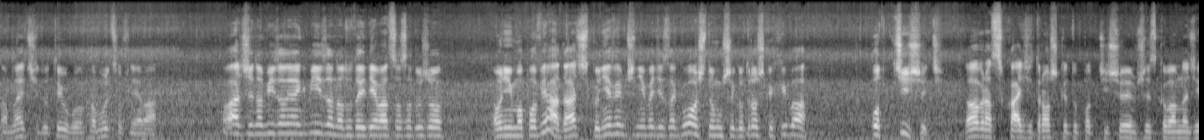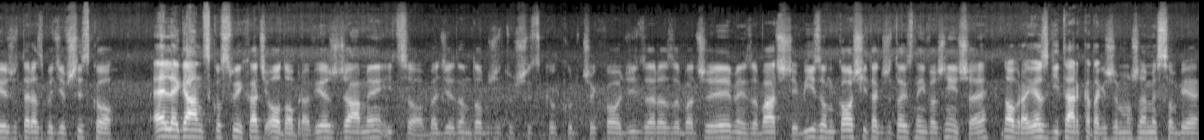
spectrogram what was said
nam leci do tyłu, bo hamulców nie ma. Patrzcie, no bizon jak bizon, no tutaj nie ma co za dużo o nim opowiadać, tylko nie wiem czy nie będzie za głośno, muszę go troszkę chyba podciszyć. Dobra, słuchajcie, troszkę tu podciszyłem wszystko, mam nadzieję, że teraz będzie wszystko elegancko słychać. O, dobra, wjeżdżamy i co? Będzie nam dobrze tu wszystko, kurczę, chodzić, zaraz zobaczymy, zobaczcie, bizon kosi, także to jest najważniejsze. Dobra, jest gitarka, także możemy sobie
